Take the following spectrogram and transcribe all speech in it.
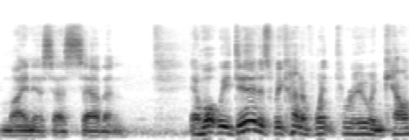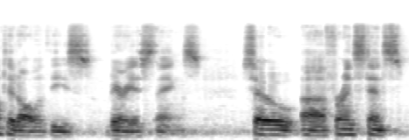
minus S7. And what we did is we kind of went through and counted all of these various things. So, uh, for instance,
